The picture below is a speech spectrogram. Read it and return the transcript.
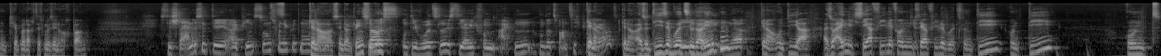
Und ich habe mir gedacht, das muss ich nachbauen. die Steine sind die Alpinstones von Liquid Nature. Genau, sind Alpinstones. das, und die Wurzel ist die eigentlich vom alten 120p Genau, Layout? genau, also diese Wurzel Die da hinten, Ja. genau, und die ja. Also eigentlich sehr viele von, sehr viele Wurzeln. Die und die und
